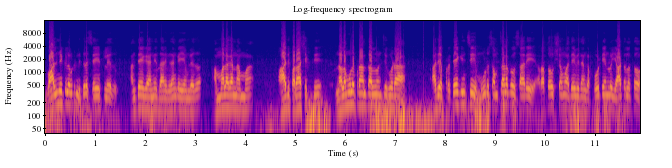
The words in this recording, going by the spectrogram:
వాల్మీకులు ఒకటి నిద్ర చేయట్లేదు. అంతేగాని దాని విధంగా ఏం లేదు. అమ్మలగన్నమ్మ ఆది పరాశక్తి నలమూల ప్రాంతాల నుంచి కూడా అదే ప్రత్యేకించి మూడు సంవత్సరాలకు ఒకసారి రథోక్షం అదేవిధంగా పోటీన్లు యాటలతో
